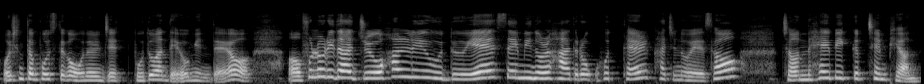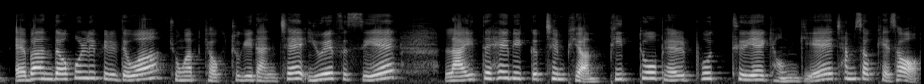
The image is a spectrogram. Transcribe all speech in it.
워싱턴 포스트가 오늘 이제 보도한 내용인데요. 어, 플로리다주 할리우드의 세미놀 하드록 호텔 카지노에서 전 헤비급 챔피언 에반더 홀리필드와 종합 격투기 단체 UFC의 라이트 헤비급 챔피언 비토 벨포트의 경기에 참석해서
